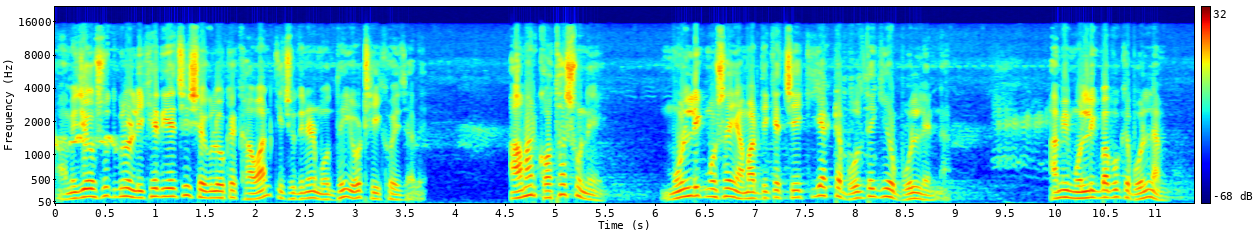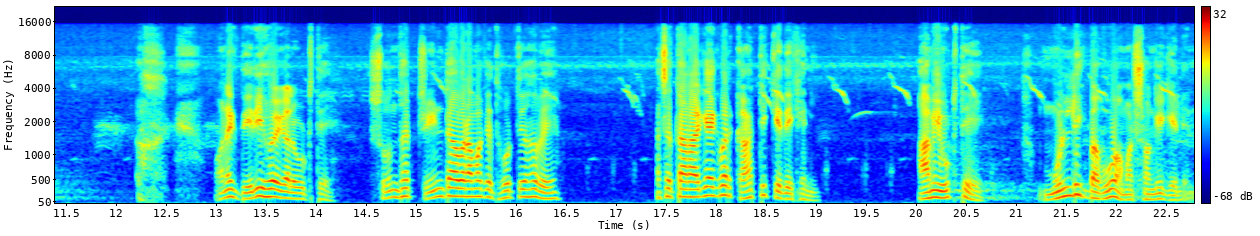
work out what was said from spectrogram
আমি যে ওষুধগুলো লিখে দিয়েছি, সেগুলো ওকে খাওয়ান, কিছুদিনের মধ্যেই ও ঠিক হয়ে যাবে। আমার কথা শুনে মল্লিক মশাই আমার দিকে কি একটা বলতে গিয়েও বললেন না। আমি মল্লিকবাবুকে বললাম, অনেক দেরি হয়ে গেল উঠতে, সন্ধ্যার ট্রেনটা আবার আমাকে ধরতে হবে। আচ্ছা তার আগে একবার কার্তিককে দেখে নি। আমি উঠতে মল্লিকবাবু আমার সঙ্গে গেলেন।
